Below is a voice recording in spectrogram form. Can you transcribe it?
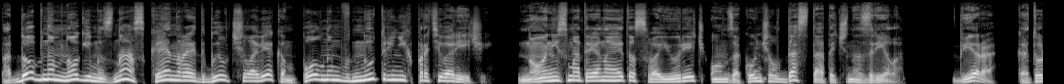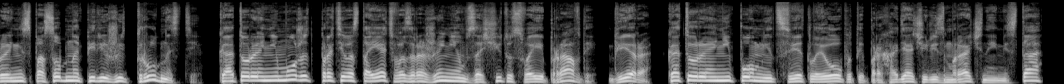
Подобно многим из нас, Кенрайт был человеком, полным внутренних противоречий. Но, несмотря на это, свою речь он закончил достаточно зрело. Вера, которая не способна пережить трудности, которая не может противостоять возражениям в защиту своей правды, вера, которая не помнит светлые опыты, проходя через мрачные места,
